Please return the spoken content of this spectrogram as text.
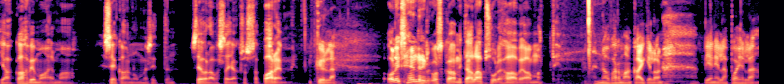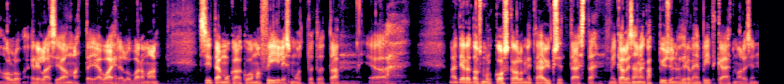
Ja kahvimaailmaa sekaannumme sitten seuraavassa jaksossa paremmin. Kyllä. Oliko Henrillä koskaan mitään lapsuuden haaveammattia? No varmaan kaikilla on pienillä pojilla ollut erilaisia ammatteja ja vaihdellut varmaan sitä mukaan kuin oma fiilis, mutta tota, ja, mä en tiedä, että onko mulla koskaan ollut mitään yksittäistä, mikä olisi ainakaan pysynyt hirveän pitkään, että mä olisin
